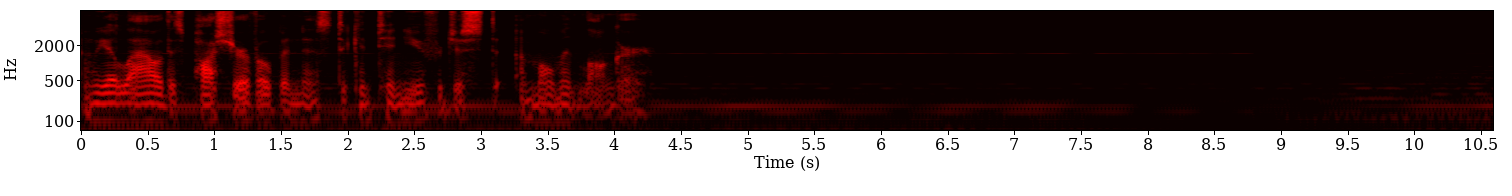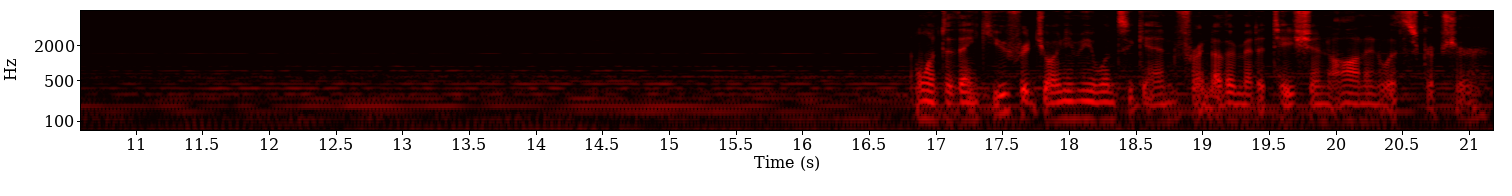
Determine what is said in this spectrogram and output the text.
And we allow this posture of openness to continue for just a moment longer. I want to thank you for joining me once again for another meditation on and with Scripture.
